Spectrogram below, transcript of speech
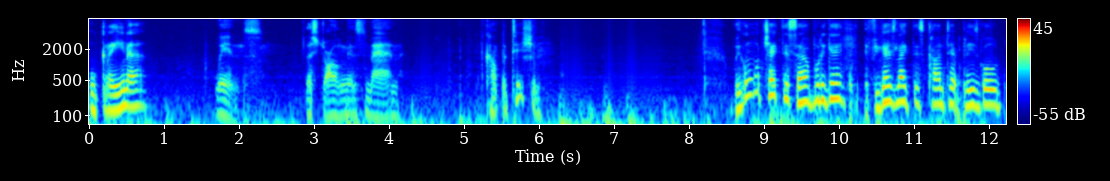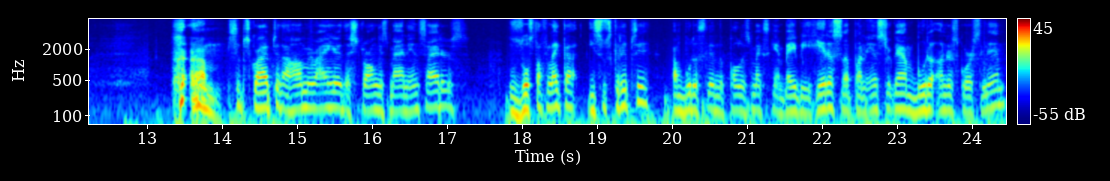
Ukraine wins the strongest man competition. We're going to check this out, but again, if you guys like this content, please go um, subscribe to the homie right here, the strongest man insiders. Zostav lajka i subscribe. I'm Buddha Slim, the Polish Mexican baby. Hit us up on Instagram, Buddha underscore Slim.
